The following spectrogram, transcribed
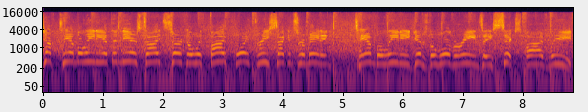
Jeff Tambellini at the near side circle with 5.3 seconds remaining. Tambellini gives the Wolverines a 6 5 lead.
